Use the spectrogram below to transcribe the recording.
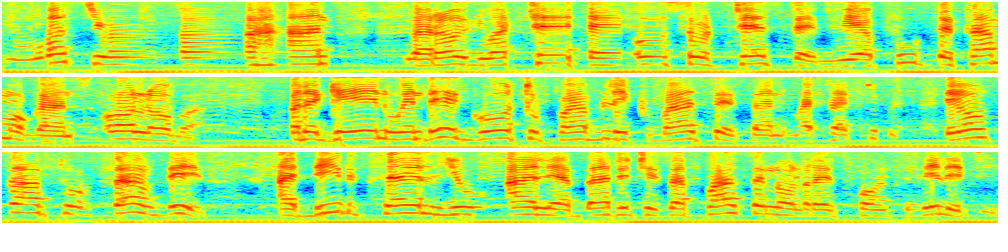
you wash your hands. You are, you are tested, also tested. We have put the thermoguns all over. But again, when they go to public buses and matatu, they also have to observe this. I did tell you earlier that it is a personal responsibility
